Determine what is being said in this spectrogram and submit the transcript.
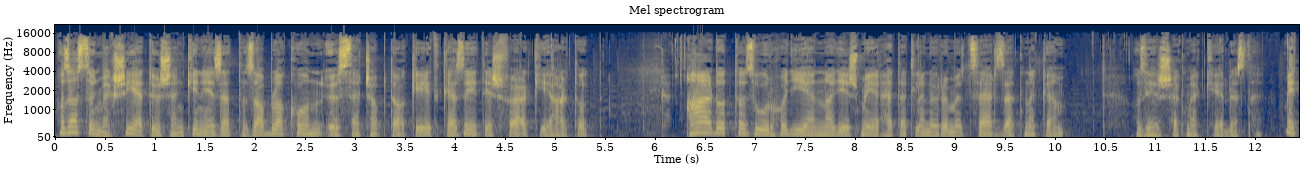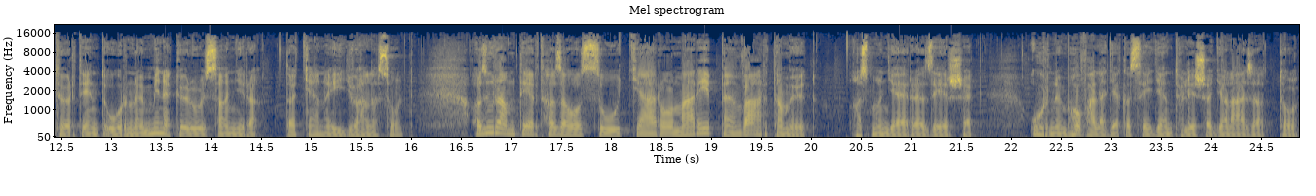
Az asszony meg sietősen kinézett az ablakon, összecsapta a két kezét, és felkiáltott. Áldott az úr, hogy ilyen nagy és mérhetetlen örömöt szerzett nekem? Az érsek megkérdezte. Mi történt, úrnőm, minek örülsz annyira? Tatjána így válaszolt. Az uram tért haza hosszú útjáról, már éppen vártam őt. Azt mondja erre az érsek. Úrnőm, hova legyek a szégyentől és a gyalázattól?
